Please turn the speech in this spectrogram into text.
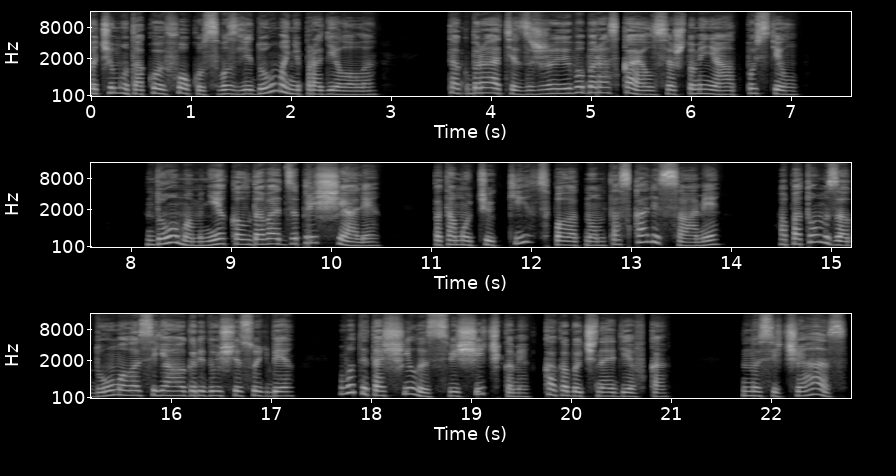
Почему такой фокус возле дома не проделала? Так братец живо бы раскаялся, что меня отпустил. Дома мне колдовать запрещали, потому тюки с полотном таскали сами, а потом задумалась я о грядущей судьбе вот и тащилась с вещичками, как обычная девка. Но сейчас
